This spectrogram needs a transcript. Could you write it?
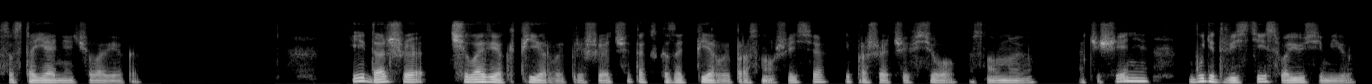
состояния человека. И дальше человек первый пришедший, так сказать, первый проснувшийся и прошедший все основное очищение, будет вести свою семью,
